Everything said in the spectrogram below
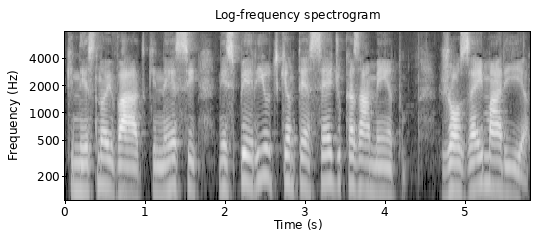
que nesse noivado, que nesse, nesse período que antecede o casamento, José e Maria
